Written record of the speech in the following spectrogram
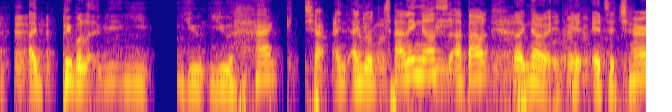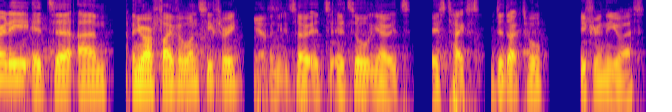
I, people, you, you hack cha- and, and you're telling us about like no, it, it, it's a charity. It's a um, and you're a five hundred one c three. Yes. So it's it's all you know. It's it's tax deductible if you're in the US.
